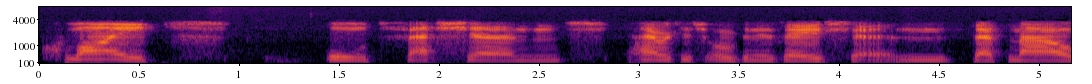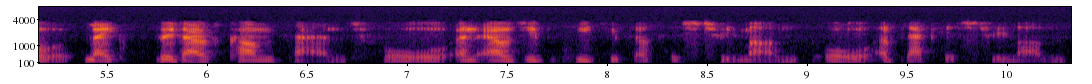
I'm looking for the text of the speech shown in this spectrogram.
quite old-fashioned heritage organizations that now like put out content for an LGBTQ plus history month or a Black History Month,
